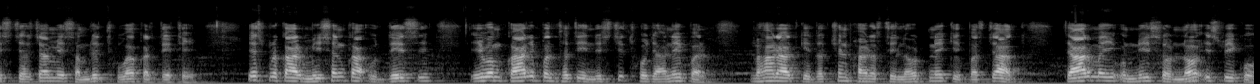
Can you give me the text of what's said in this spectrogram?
इस चर्चा में सम्मिलित हुआ करते थे। इस प्रकार मिशन का उद्देश्य एवं कार्य पद्धति निश्चित हो जाने पर महाराज के दक्षिण भारत से लौटने के पश्चात 4 मई 1909 ईस्वी को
